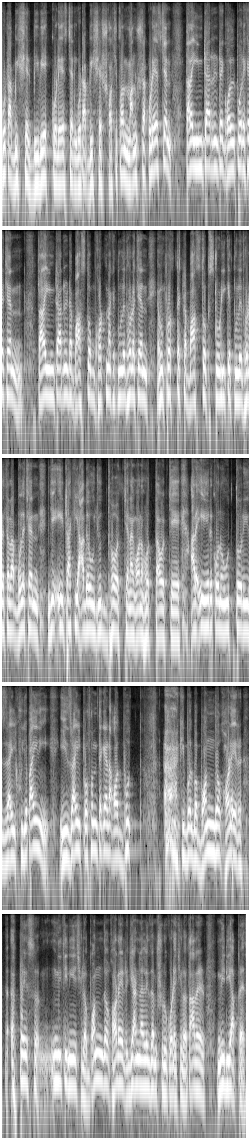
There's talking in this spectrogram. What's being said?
গোটা বিশ্বের বিবেক করে এসছেন, গোটা বিশ্বের সচেতন মানুষরা করে এসছেন। তারা ইন্টারনেটে গল্প রেখেছেন, তারা ইন্টারনেটে বাস্তব ঘটনাকে তুলে ধরেছেন এবং প্রত্যেকটা বাস্তব স্টোরিকে তুলে ধরে তারা বলেছেন যে এটা কি আদৌ যুদ্ধ হচ্ছে না গণহত্যা হচ্ছে, আর এর কোনো উত্তর ইসরায়েল খুঁজে পায়নি। ইসরায়েল প্রথম থেকে একটা অদ্ভুত, কি বলব, বন্ধ ঘরের প্রেস নীতি নিয়েছিল। বন্ধ ঘরের জার্নালিজম শুরু করেছিল তাদের মিডিয়া প্রেস।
